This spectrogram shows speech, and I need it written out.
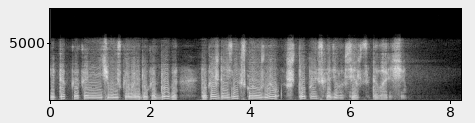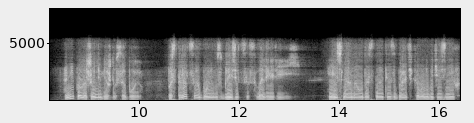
И так как они ничего не скрывали друг от друга, то каждый из них скоро узнал, что происходило в сердце товарища. Они положили между собою постараться обоим сблизиться с Валерией. Если она удостоит избрать кого-нибудь из них,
